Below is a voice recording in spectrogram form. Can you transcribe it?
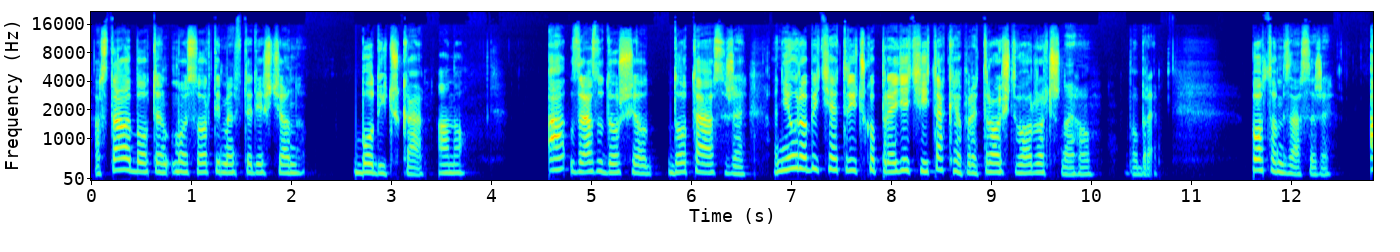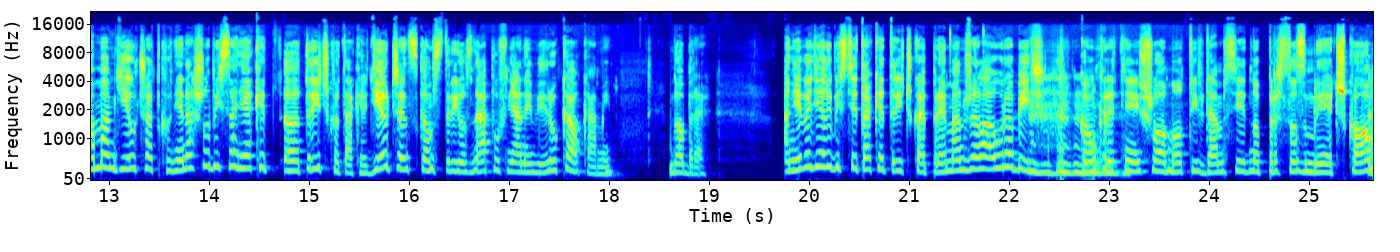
a stále bol ten môj sortiment vtedy ešte len bodička. Áno. A zrazu došiel dotaz, že neurobíte tričko pre deti, také pre trojštvorročného. Dobre. Potom zase, že a mám dievčatko, nenašlo by sa nejaké uh, tričko také v dievčenskom strihu s napufňanými rukavkami. Dobre. A nevedeli by ste také tričko aj pre manžela urobiť? Konkrétne išlo o motiv, dám si jedno prso s mliečkom.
